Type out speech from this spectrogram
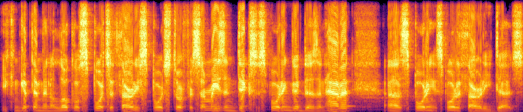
You can get them in a local Sports Authority sports store. For some reason, Dick's Sporting Good doesn't have it. Uh, Sporting Sport Authority does.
